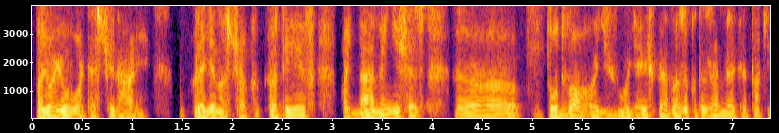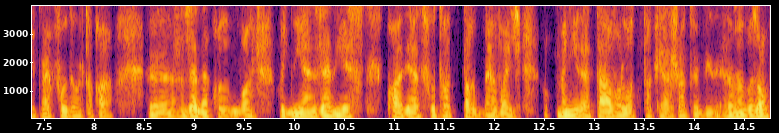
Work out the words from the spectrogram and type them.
nagyon jó volt ezt csinálni. Legyen az csak öt év, vagy bármennyi, és ez tudva, hogy ugye ismert azokat az embereket, akik megfordultak a zenekarunkban, hogy milyen zenész karriert futottak be, vagy mennyire távolodtak el, stb. Azon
